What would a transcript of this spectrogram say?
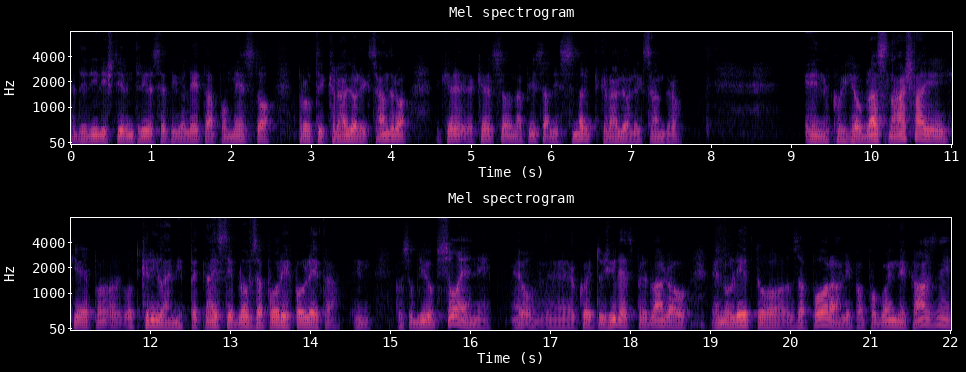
delili 34. leta po mestu proti kralju Aleksandru, ker, ker so napisali smrt kralju Aleksandru. In ko jih je oblast našla, jih je odkrila, in jih 15 je bilo v zaporih pol leta. In ko so bili obsojeni, evo, eh, ko je tožilec predlagal eno leto zapora ali pa pogojne kazni,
